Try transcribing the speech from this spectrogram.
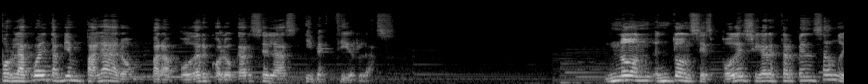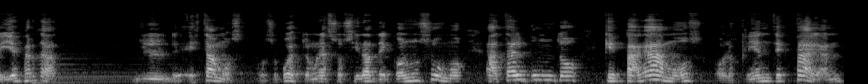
por la cual también pagaron para poder colocárselas y vestirlas. No, entonces podés llegar a estar pensando, y es verdad, estamos, por supuesto, en una sociedad de consumo a tal punto que pagamos, o los clientes pagan,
